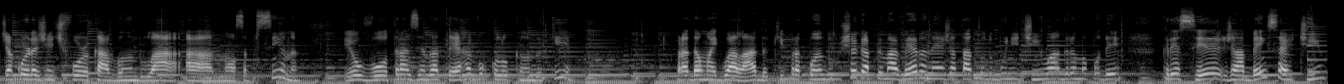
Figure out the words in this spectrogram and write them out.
de acordo a gente for cavando lá a nossa piscina, eu vou trazendo a terra, vou colocando aqui para dar uma igualada aqui para quando chegar a primavera, né, já tá tudo bonitinho, a grama poder crescer já bem certinho.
